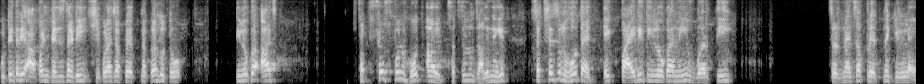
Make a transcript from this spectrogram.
कुठेतरी आपण त्यांच्यासाठी शिकवण्याचा प्रयत्न करत होतो. ती लोक आज सक्सेसफुल होत आहेत. सक्सेसफुल झाले नाहीत. सक्सेसफुल होत आहेत. एक पायरी ती लोकांनी वरती चढण्याचा प्रयत्न केलेला आहे.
